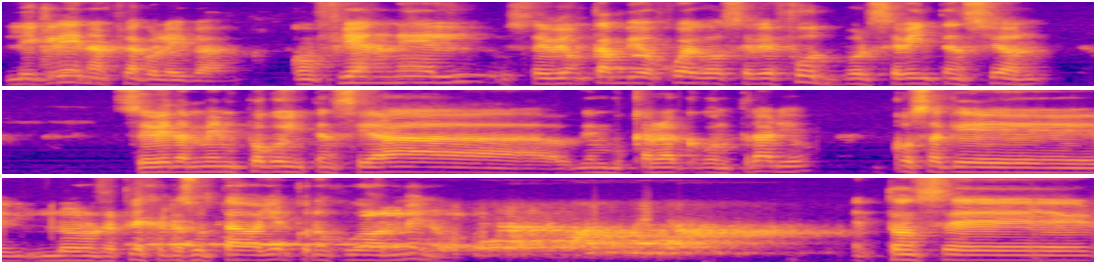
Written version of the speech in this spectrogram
le creen al Flaco Leiva, confían en él, se ve un cambio de juego, se ve fútbol, se ve intención, se ve también un poco de intensidad en buscar el arco contrario, cosa que lo refleja el resultado ayer con un jugador menos. Entonces,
